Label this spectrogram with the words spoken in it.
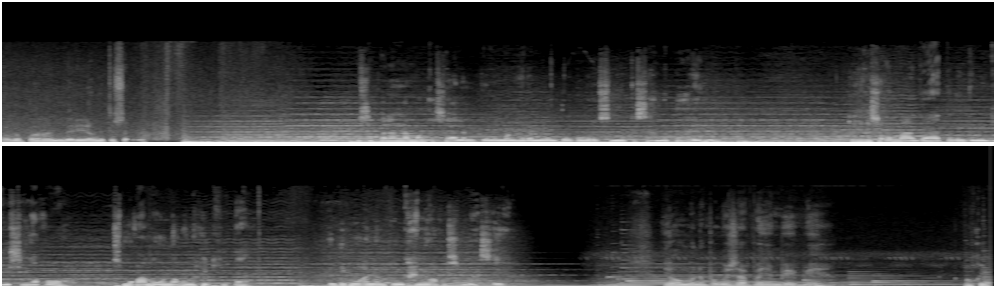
Bago parang dali lang ito sa... Isa pa lang naman kasi alam ko namang hiram lang tong oras na magkasama tayo. Kaya na sa umaga, tuwing gumigising ako, mas mukha mo una ako nakikita. Hindi mo alam kung gaano ako sumasaya. Ayaw mo na pag-usapan yan, baby. Okay.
